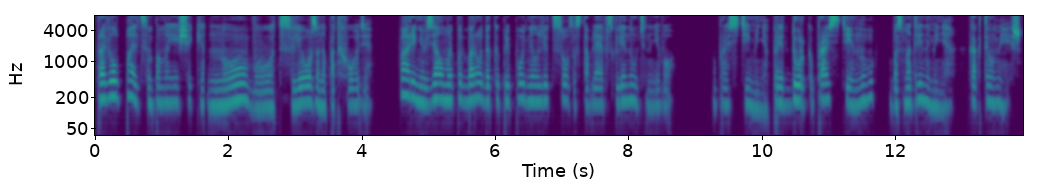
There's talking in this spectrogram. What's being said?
Провел пальцем по моей щеке. Ну вот, слезы на подходе. Парень взял мой подбородок и приподнял лицо, заставляя взглянуть на него. «Ну, «Прости меня, придурка, прости, ну, посмотри на меня, как ты умеешь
